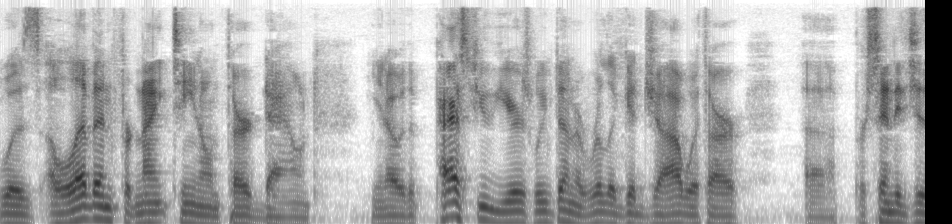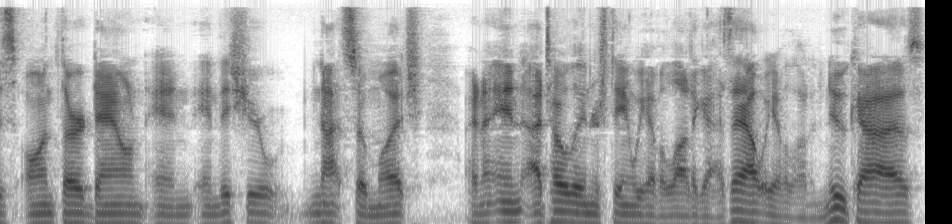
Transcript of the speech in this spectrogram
was 11 for 19 on third down. You know, the past few years we've done a really good job with our uh, percentages on third down, and and this year not so much. And and I totally understand we have a lot of guys out, we have a lot of new guys.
